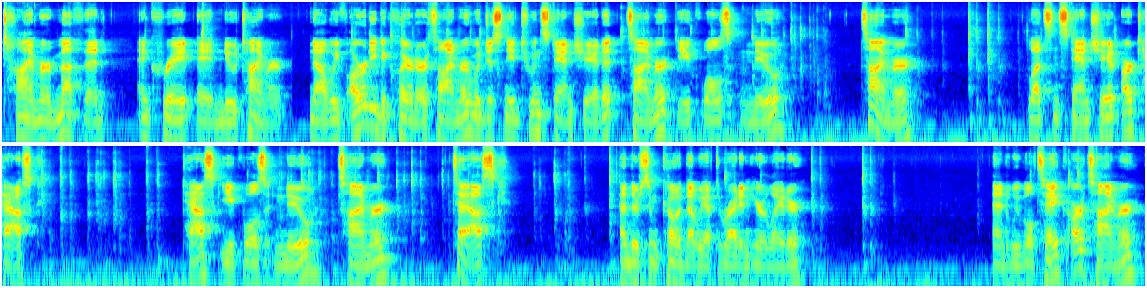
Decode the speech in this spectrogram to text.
timer method and create a new timer. Now we've already declared our timer, we just need to instantiate it. Timer equals new timer. Let's instantiate our task task equals new timer task. And there's some code that we have to write in here later. And we will take our timer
